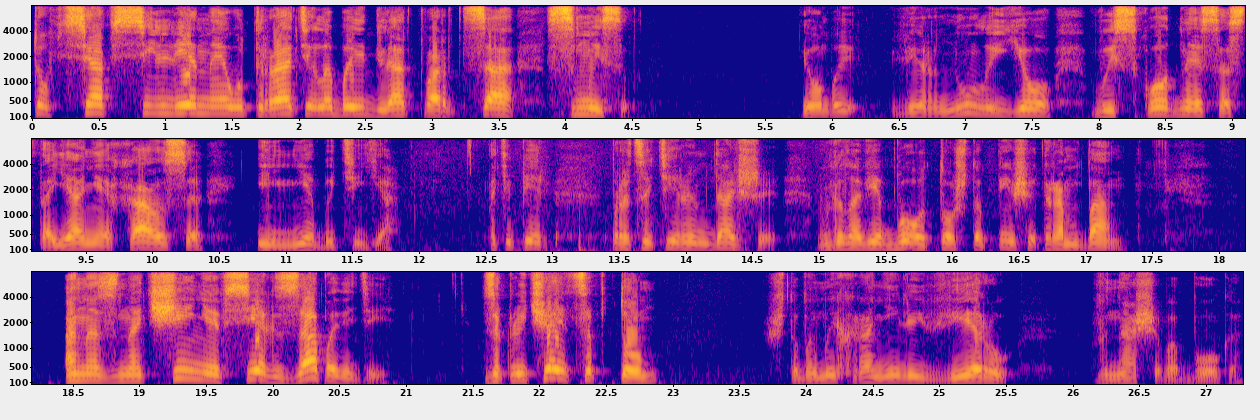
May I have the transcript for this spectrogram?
то вся Вселенная утратила бы для Творца смысл. И он бы вернул ее в исходное состояние хаоса и небытия. А теперь процитируем дальше в голове Бо то, что пишет Рамбан. А назначение всех заповедей заключается в том, чтобы мы хранили веру в нашего Бога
